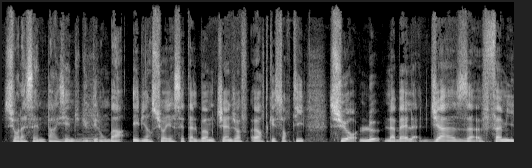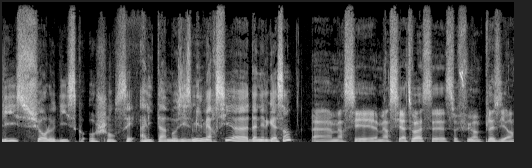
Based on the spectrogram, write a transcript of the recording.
sur la scène parisienne du Duc des Lombards. Et bien sûr, il y a cet album Change of Earth qui est sorti sur le label Jazz Family. Sur le disque au chant, c'est Alita Moses. Mille merci euh, Daniel Gassin. Ben, merci, merci à toi, ce fut un plaisir.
